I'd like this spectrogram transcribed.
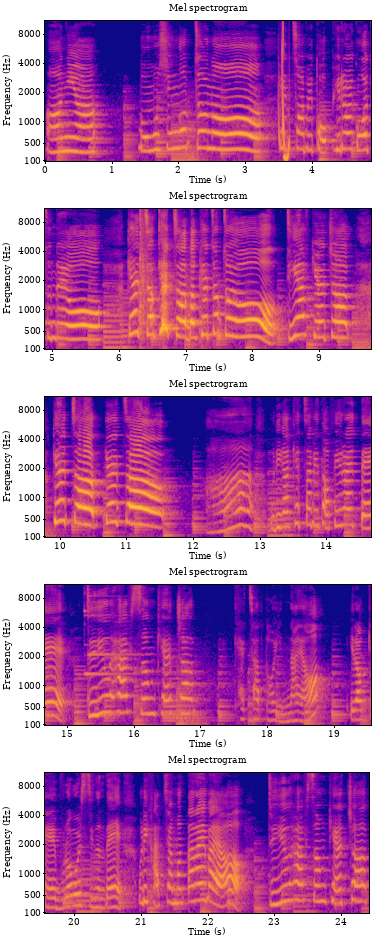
아니야. 너무 싱겁잖아. 케찹이 더 필요할 것 같은데요. 케찹, 케찹, 나 케찹 줘요. Do you have ketchup? 케찹, 케찹. 아, 우리가 케찹이 더 필요할 때 Do you have some ketchup? 케찹 더 있나요? 이렇게 물어볼 수 있는데 우리 같이 한번 따라해봐요. Do you have some ketchup?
